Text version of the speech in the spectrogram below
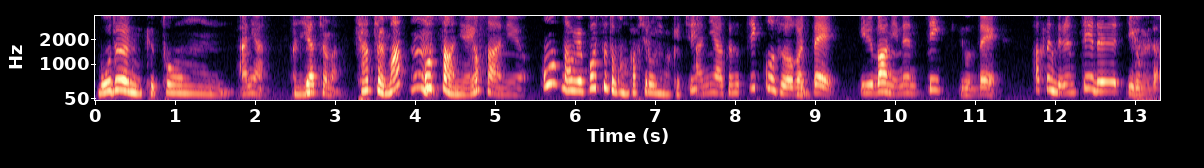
모든 교통 아니야. 아니요? 지하철만. 지하철만? 응. 버스 아니에요? 버스 아니에요. 어? 나 왜 버스도 반값이라고 생각했지? 아니야. 그래서 찍고 들어갈 음. 때 일반인은 띡 이건데 학생들은 띠르 이겁니다.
